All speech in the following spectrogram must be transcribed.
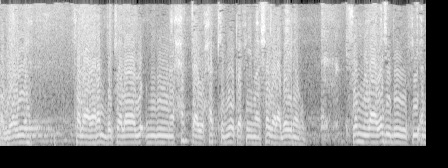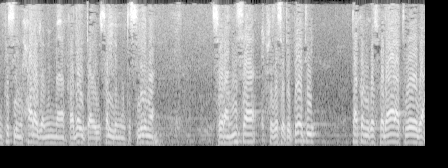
وبيومه فلا وربك لا يؤمنون حتى يحكموك فيما شجر بينهم ثم لا يجدوا في أنفسهم حرج مما قضيت ويسلموا تسليما. سورة نساء 65 تقوم بغسفدارة تبوغا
